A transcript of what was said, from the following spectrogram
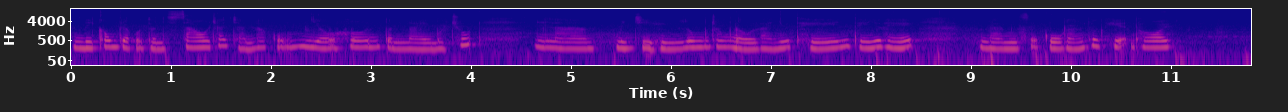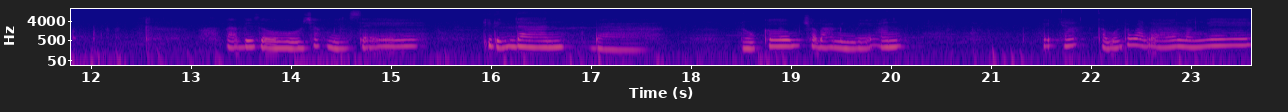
Vì công việc của tuần sau chắc chắn là cũng nhiều hơn tuần này một chút. Nên là mình chỉ hình dung trong đầu là như thế như thế như thế. Và mình sẽ cố gắng thực hiện thôi và bây giờ chắc mình sẽ đi đánh đàn và nấu cơm cho ba mình về ăn. Vậy nhá cảm ơn các bạn đã lắng nghe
